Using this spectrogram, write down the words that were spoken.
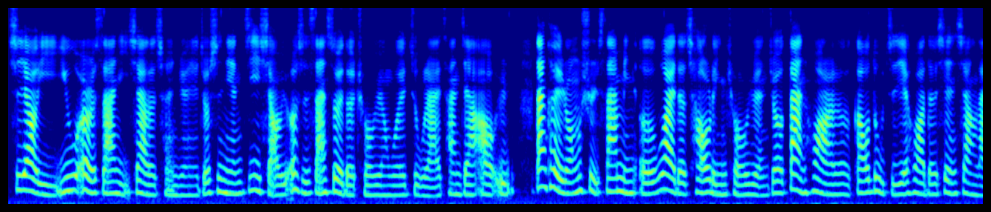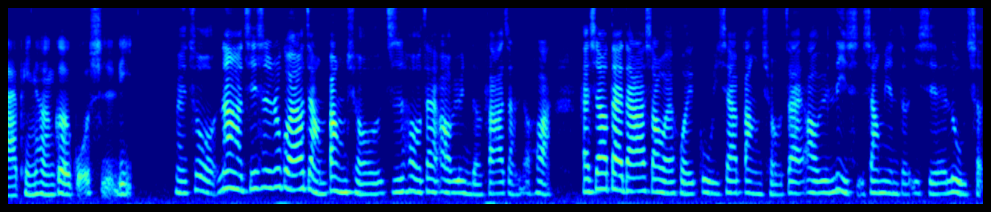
是要以 U 二三以下的成员，也就是年纪小于二十三岁的球员为主来参加奥运，但可以容许三名额外的超龄球员，就淡化了高度职业化的现象，来平衡各国实力。没错。那其实如果要讲棒球之后在奥运的发展的话，还是要带大家稍微回顾一下棒球在奥运历史上面的一些路程。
